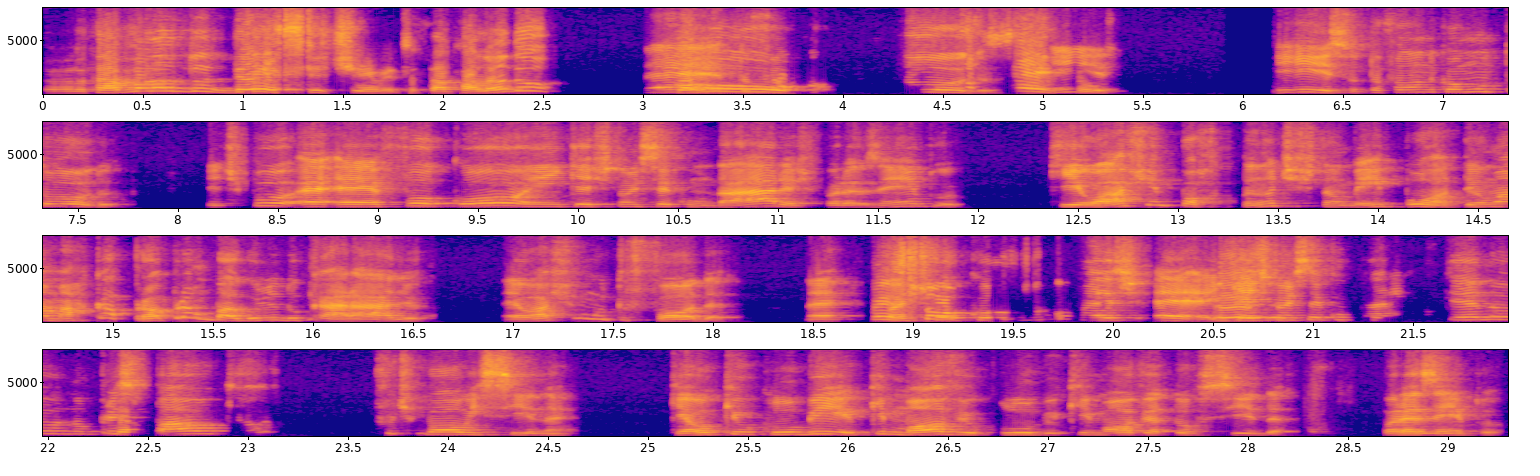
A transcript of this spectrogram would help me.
Tu não tá falando desse time, tu tá falando é, como todo. Isso, isso, tô falando como um todo. E, tipo, é, é, focou em questões secundárias, por exemplo, que eu acho importantes também. Porra, ter uma marca própria é um bagulho do caralho. Eu acho muito foda. Né? Mas, focou mais é, em questões secundárias porque no, no principal, que é o futebol em si, né? Que é o que o clube, que move o clube, o que move a torcida. Por exemplo,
